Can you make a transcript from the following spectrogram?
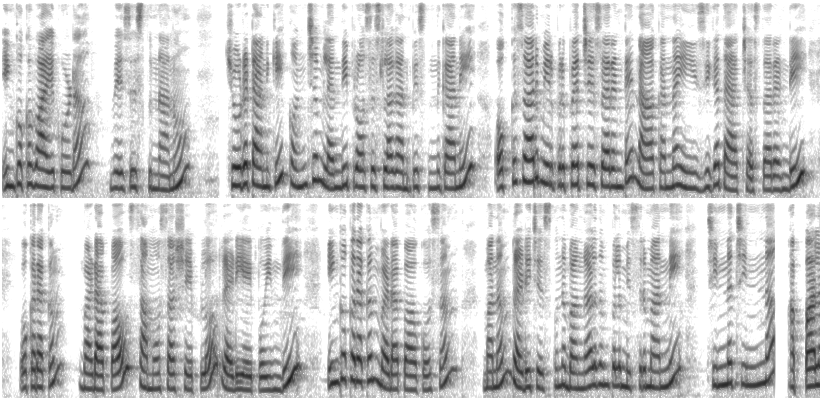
ఇంకొక వాయ కూడా వేసేస్తున్నాను. చూడటానికి కొంచెం లెందీ ప్రాసెస్ లాగా అనిపిస్తుంది కానీ ఒక్కసారి మీరు ప్రిపేర్ చేశారంటే నాకన్నా ఈజీగా తయారు చేస్తారండి. ఒక రకం వడాపావ్ సమోసా షేప్లో రెడీ అయిపోయింది. ఇంకొక రకం వడాపావ్ కోసం మనం రెడీ చేసుకున్న బంగాళదుంపల మిశ్రమాన్ని చిన్న చిన్న అప్పాల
